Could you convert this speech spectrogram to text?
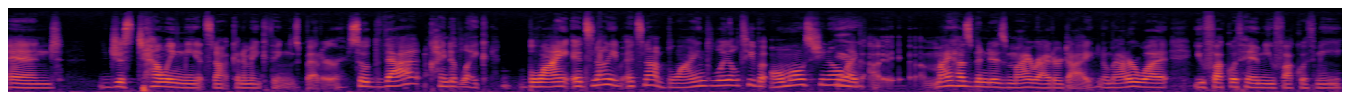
and just telling me it's not going to make things better. So that kind of like blind it's not even it's not blind loyalty but almost, you know, Yeah. like I, my husband is my ride or die. No matter what, you fuck with him, you fuck with me.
